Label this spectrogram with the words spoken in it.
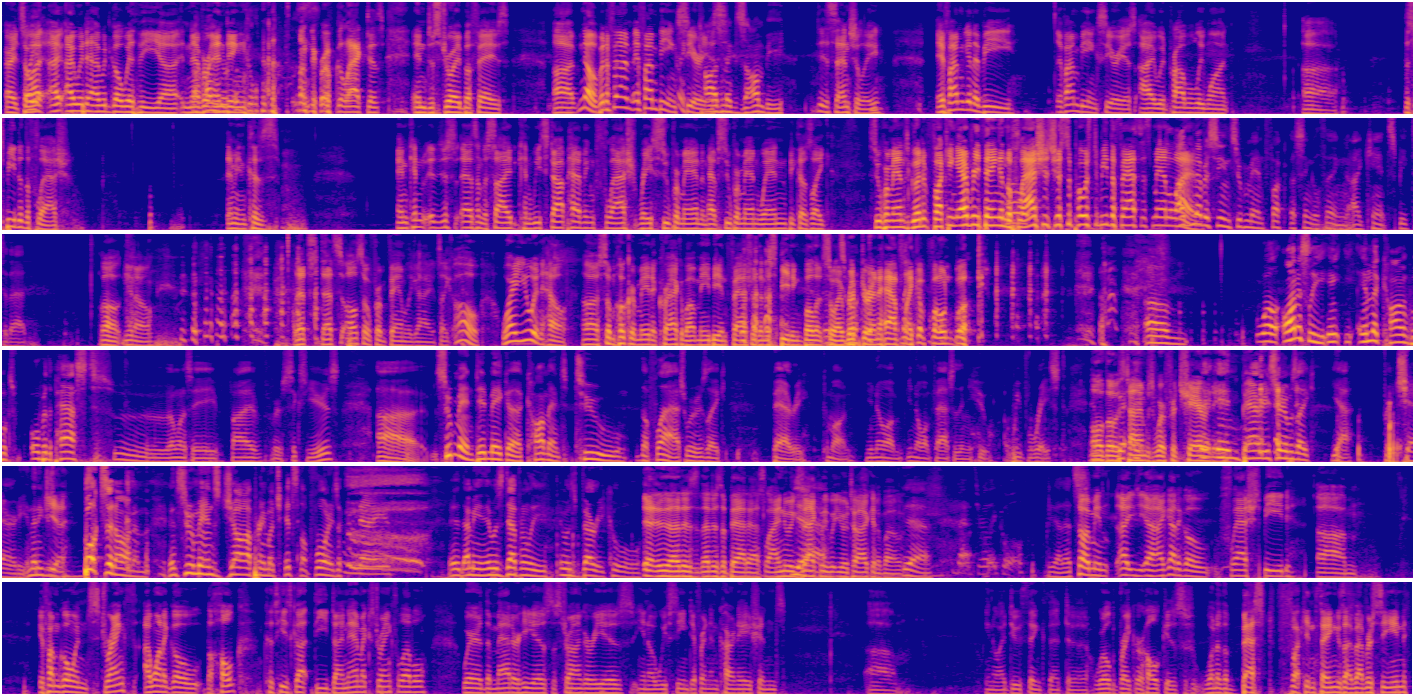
right. So Oh, I, I, I would I would go with the uh, never-ending Hunger hunger of Galactus and destroy buffets. Uh, no, but if I'm if I'm being serious, Cosmic zombie. essentially, if I'm gonna be if I'm being serious, I would probably want uh, the speed of the Flash. I mean, because. And can just as an aside, can we stop having Flash race Superman and have Superman win? Because like Superman's good at fucking everything, and the Flash is just supposed to be the fastest man alive. I've never seen Superman fuck a single thing. I can't speak to that. Well, you know, that's that's also from Family Guy. It's like, oh, why are you in hell? Uh, some hooker made a crack about me being faster than a speeding bullet, so I ripped her in half like a phone book. Um, well, honestly, in, in the comic books over the past, ooh, I want to say five or six years, uh, Superman did make a comment to the Flash where he was like, "Barry, come on, you know I'm, you know I'm faster than you. We've raced." And All those Ba- times were for charity. And Barry sort of was like, "Yeah." For charity, and then he just Yeah. books it on him, and Superman's jaw pretty much hits the floor. And he's like, nice. it, "I mean, it was definitely, it was very cool." Yeah, that is that is a badass line. I knew exactly Yeah. what you were talking about. Yeah, That's really cool. yeah, that's So I mean, I, yeah, I got to go flash speed. Um, if I'm going strength, I want to go the Hulk because he's got the dynamic strength level, where the madder he is, the stronger he is. You know, we've seen different incarnations. Um, you know, I do think that uh, World Breaker Hulk is one of the best fucking things I've ever seen.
